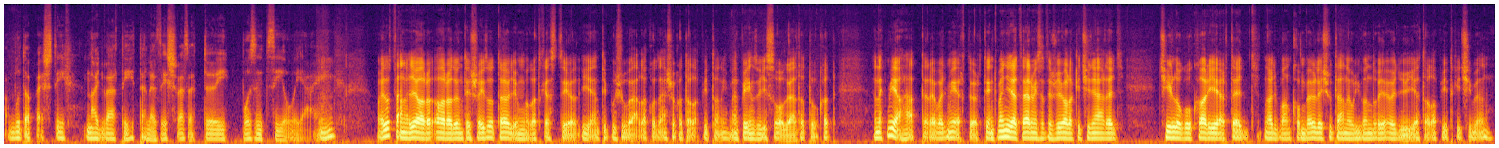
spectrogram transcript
a budapesti nagyválti hitelezés vezetői pozíciójáig. Mm. Majd utána hogy arra, arra a döntésre jutottál, hogy önmagad kezdtél ilyen típusú vállalkozásokat alapítani, mert pénzügyi szolgáltatókat. Ennek mi a háttere, vagy miért történt? Mennyire természetes, hogy valaki csinál egy csillogó karriert egy nagy bankon belül, és utána úgy gondolja, hogy ő ilyet alapít kicsiben?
